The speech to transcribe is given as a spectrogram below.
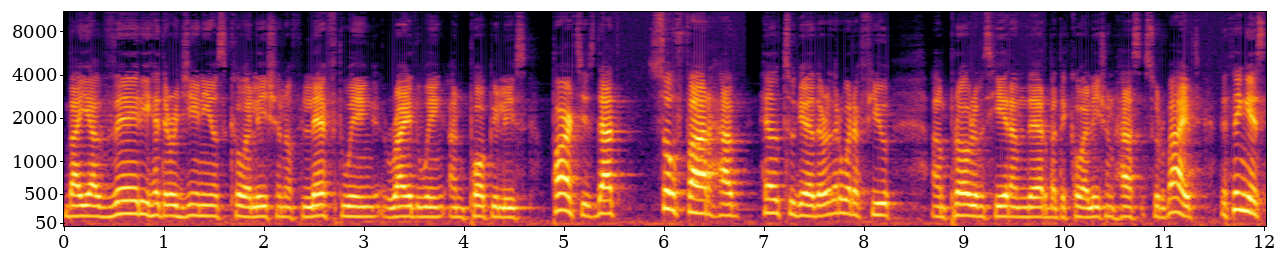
by a very heterogeneous coalition of left wing, right wing, and populist parties that so far have held together. There were a few um, problems here and there, but the coalition has survived. The thing is,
